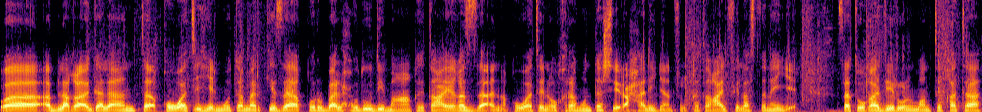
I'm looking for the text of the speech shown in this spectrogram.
وأبلغ جالانت قواته المتمركزة قرب الحدود مع قطاع غزة أن قوات أخرى منتشرة حاليا في القطاع الفلسطيني. ستغادر المنطقة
